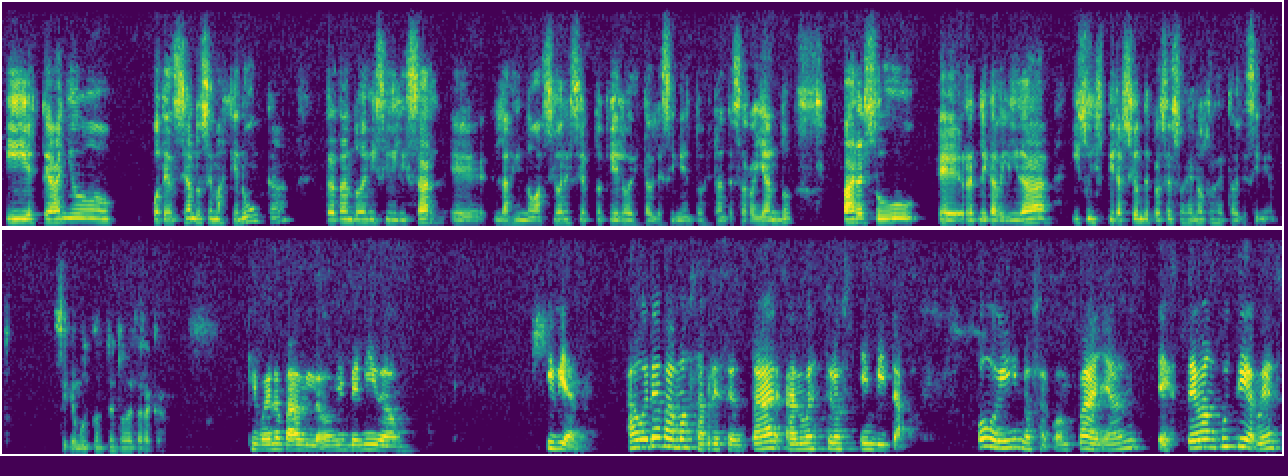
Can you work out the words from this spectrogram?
y este año potenciándose más que nunca, tratando de visibilizar las innovaciones, ¿cierto?, que los establecimientos están desarrollando para su eh, replicabilidad y su inspiración de procesos en otros establecimientos. Así que muy contento de estar acá. Qué bueno, Pablo, bienvenido. Y bien, ahora vamos a presentar a nuestros invitados. Hoy nos acompañan Esteban Gutiérrez,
